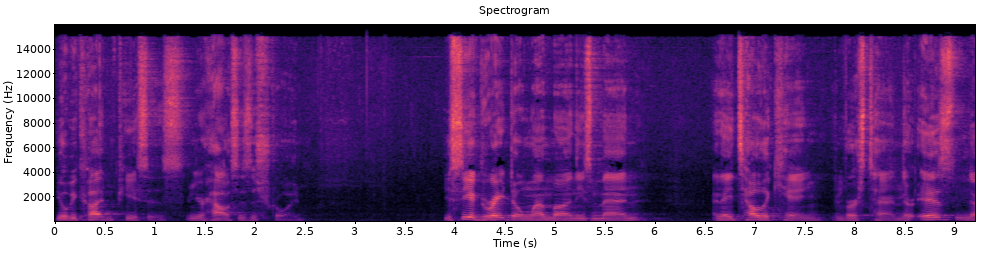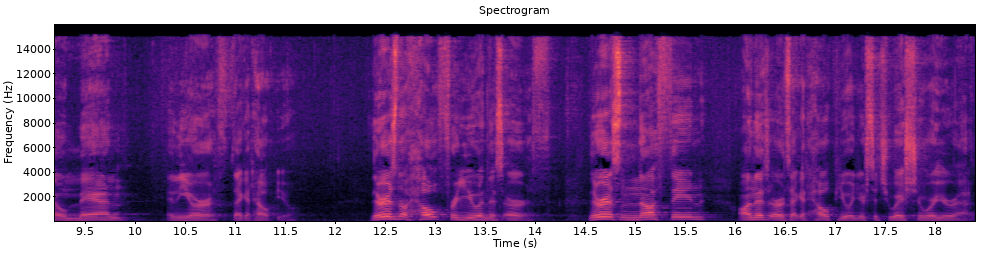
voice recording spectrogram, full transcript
you'll be cut in pieces, and your house is destroyed. You see a great dilemma in these men and they tell the king in verse 10 There is no man in the earth that can help you. There is no help for you in this earth. There is nothing on this earth that can help you in your situation where you're at.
